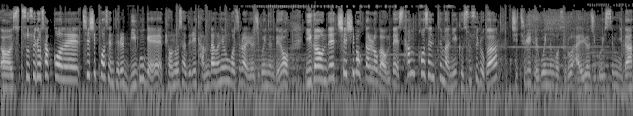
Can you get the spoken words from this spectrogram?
어, 수수료 사건의 70%를 미국의 변호사들이 담당을 해온 것으로 알려지고 있는데요. 이 가운데 70억 달러 가운데 3%만이 그 수수료가 지출이 되고 있는 것으로 알려지고 있습니다.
